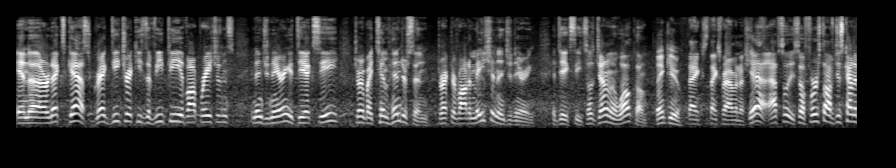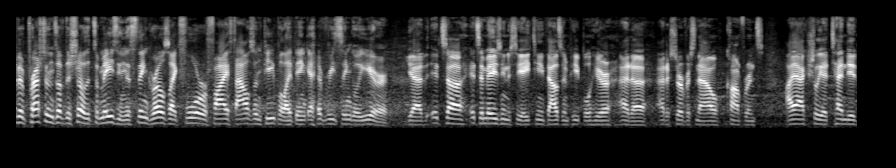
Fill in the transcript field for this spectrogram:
And uh, our next guest, Greg Dietrich, he's the VP of Operations and Engineering at DXC, joined by Tim Henderson, Director of Automation Engineering at DXC. So gentlemen, welcome. Thank you. Thanks, thanks for having us. Jeff. Yeah, absolutely. So first off, just kind of impressions of the show. It's amazing. This thing grows like four or 5,000 people, I think, every single year. Yeah, it's, uh, it's amazing to see 18,000 people here at a, at a ServiceNow conference. I actually attended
